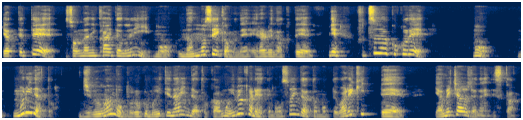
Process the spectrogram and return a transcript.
やってて、そんなに書いたのに、もう何の成果もね、得られなくて、で、普通はここでもう無理だと。自分はもうブログ向いてないんだとか、もう今からやっても遅いんだと思って割り切ってやめちゃうじゃないですか。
